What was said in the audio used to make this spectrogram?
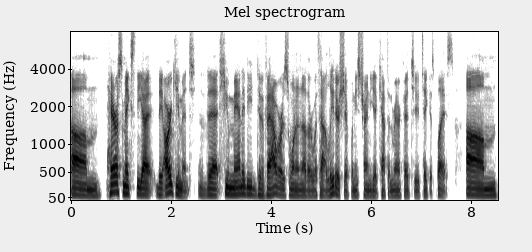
Um, harris makes the uh, the argument that humanity devours one another without leadership when he's trying to get captain america to take his place. Um,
